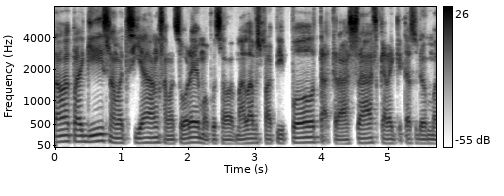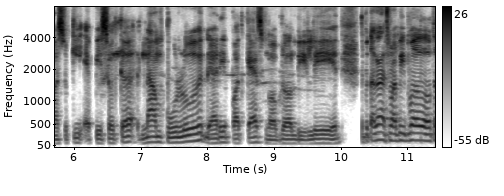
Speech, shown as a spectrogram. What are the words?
Selamat pagi, selamat siang, selamat sore maupun selamat malam Smart People. Tak terasa sekarang kita sudah memasuki episode ke-60 dari podcast Ngobrol Dilit. Tepuk tangan Smart People.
